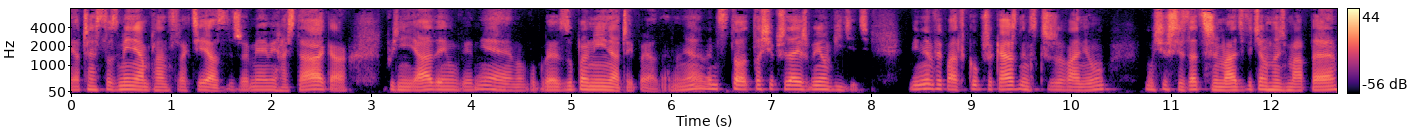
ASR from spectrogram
Ja często zmieniam plan w trakcie jazdy, że miałem jechać tak, a później jadę i mówię, nie, no w ogóle zupełnie inaczej pojadę, no nie? Więc to, to się przydaje, żeby ją widzieć. W innym wypadku, przy każdym skrzyżowaniu musisz się zatrzymać, wyciągnąć mapę,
